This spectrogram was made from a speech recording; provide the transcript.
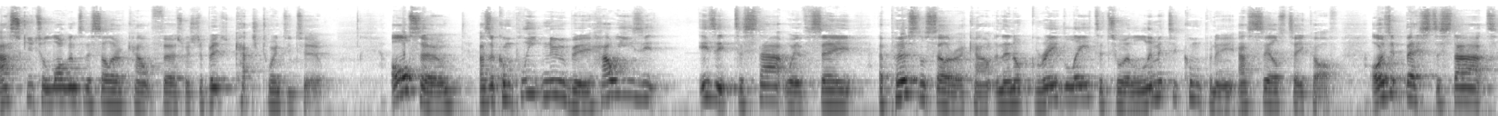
ask you to log into the seller account first, which is a bit catch 22. Also, as a complete newbie, how easy is it to start with, say, a personal seller account and then upgrade later to a limited company as sales take off? Or is it best to start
